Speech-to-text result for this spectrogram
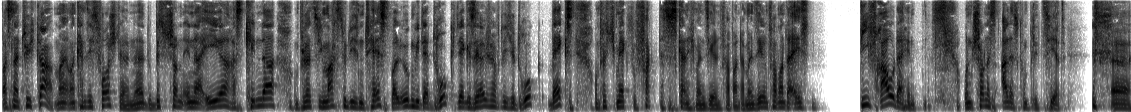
Was natürlich klar, man, man kann sich's vorstellen, ne? Du bist schon in einer Ehe, hast Kinder und plötzlich machst du diesen Test, weil irgendwie der Druck, der gesellschaftliche Druck wächst und plötzlich merkst du, fuck, das ist gar nicht mein Seelenverwandter. Mein Seelenverwandter ist die Frau da hinten. Und schon ist alles kompliziert. Äh,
